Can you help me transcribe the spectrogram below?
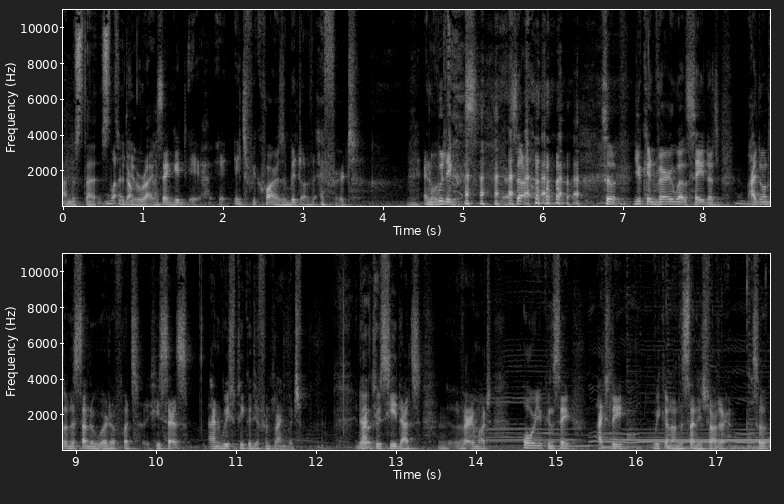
understand Well, no, you right. I think it, it, it requires a bit of effort Mm. and willingness. so, so you can very well say that I don't understand a word of what he says, and we speak a different language. That you see that very much. Or you can say, actually, we can understand each other. So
